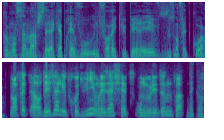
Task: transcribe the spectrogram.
Comment ça marche? C'est-à-dire qu'après, vous, une fois récupérés, vous en faites quoi? En fait, alors déjà, les produits, on les achète, on ne nous les donne pas. D'accord.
